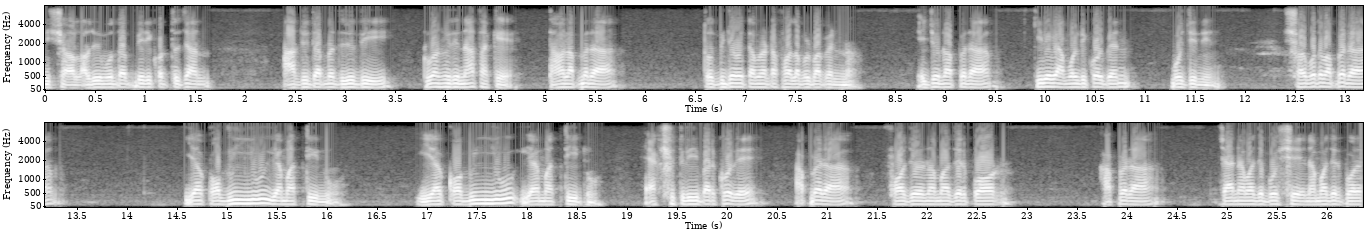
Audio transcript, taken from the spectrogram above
ইনশাআল্লাহ। যদি মোদাব্বিরি করতে চান আর যদি আপনাদের যদি রুয়ান শক্তি না থাকে, তাহলে আপনারা তদবির জগতে আমরা একটা ফলাফল পাবেন না। এই জন্য আপনারা কীভাবে আমলটি করবেন বুঝে নিন। সর্বপ্রথম আপনারা ইয়া কবিউ ইয়ামাতিনু, ইয়া কবি কবিউ ইয়ামাতিনু, একশো তিরিশ বার করে আপনারা ফজর নামাজের পর আপনারা যা নামাজে বসে, নামাজের পরে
